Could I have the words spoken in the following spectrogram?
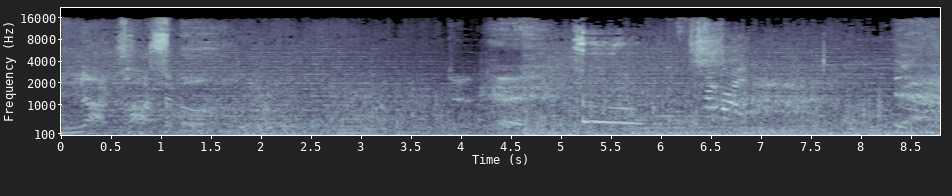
Not possible. Oh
